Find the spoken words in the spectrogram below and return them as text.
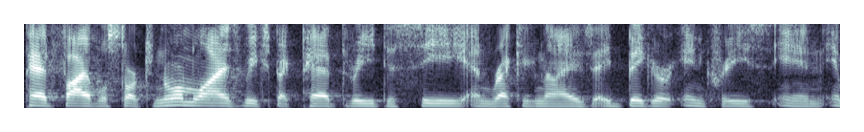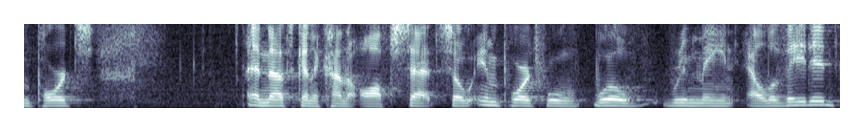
PADD 5 will start to normalize. We expect PADD 3 to see and recognize a bigger increase in imports and that's going to kind of offset. So imports will will remain elevated,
